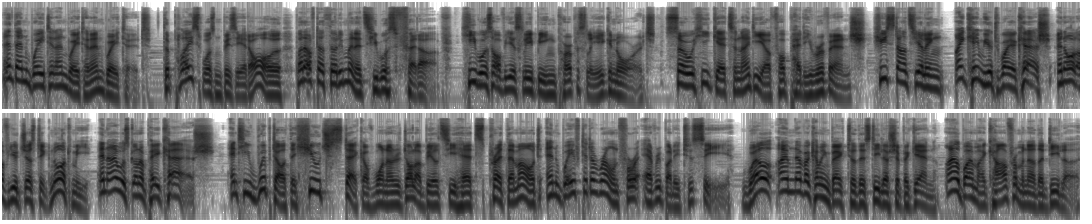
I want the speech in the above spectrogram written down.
and then waited and waited and waited. The place wasn't busy at all, but after 30 minutes he was fed up. He was obviously being purposely ignored. So he gets an idea for petty revenge. He starts yelling, I came here to buy a cash, and all of you just ignored me, and I was gonna pay cash. And he whipped out the huge stack of $100 bills he had, spread them out, and waved it around for everybody to see. Well, I'm never coming back to this dealership again. I'll buy my car from another dealer.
